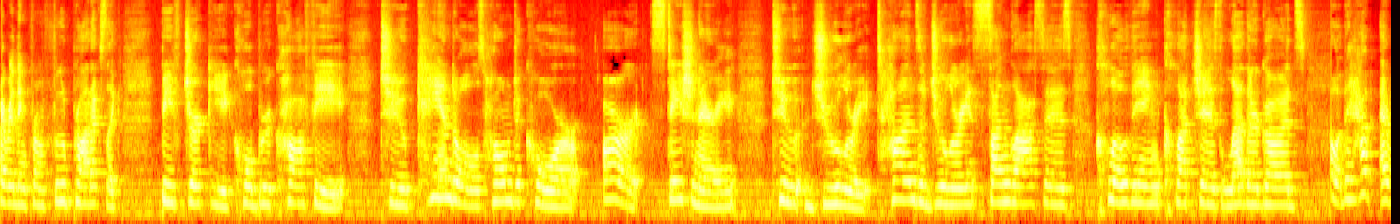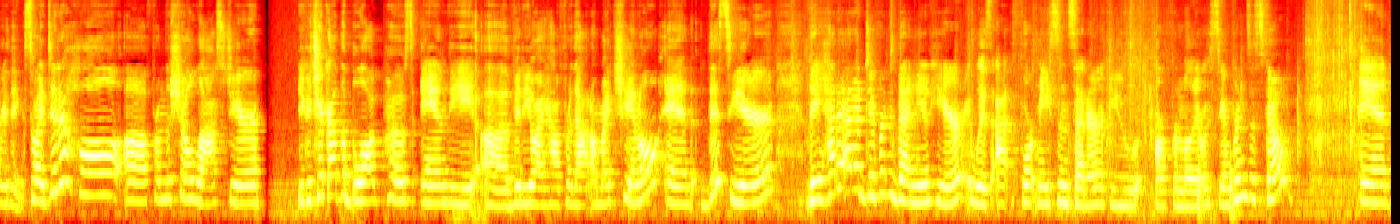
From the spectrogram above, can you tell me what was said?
everything from food products like beef jerky, cold brew coffee, to candles, home decor, art, stationery, to jewelry. Tons of jewelry, sunglasses, clothing, clutches, leather goods. Oh, they have everything. So I did a haul uh, from the show last year. You can check out the blog post and the uh, video I have for that on my channel. And this year, they had it at a different venue here. It was at Fort Mason Center, if you are familiar with San Francisco and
